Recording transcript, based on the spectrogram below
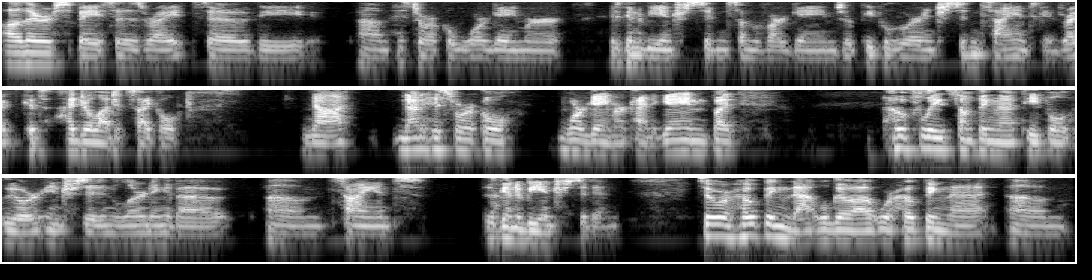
other spaces, right? So the um, historical war gamer is going to be interested in some of our games, or people who are interested in science games, right? Because Hydrologic Cycle, not not a historical war gamer kind of game, but hopefully it's something that people who are interested in learning about um, science is going to be interested in. So we're hoping that will go out. We're hoping that um,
